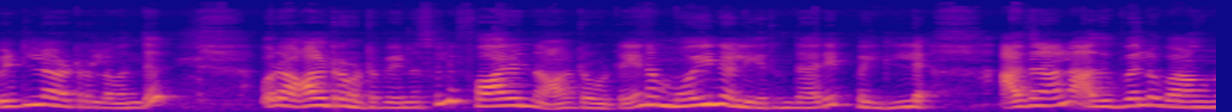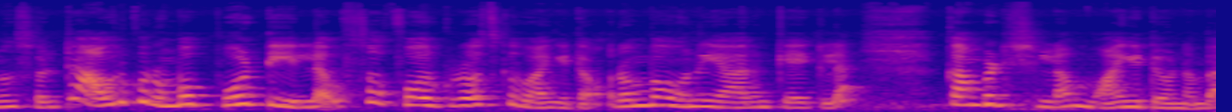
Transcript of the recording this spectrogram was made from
மிடில் ஆர்டரில் வந்து ஒரு ஆல்ரவுண்டர் வேணும்னு சொல்லி ஃபாரின் ஆல்ரவுண்டர் ஏன்னா மொயின் அலி இருந்தார் இப்போ இல்லை. அதனால் அது பதில் வாங்கணும்னு சொல்லிட்டு அவருக்கும் ரொம்ப போட்டி இல்லை. ஸோ ஃபோர் க்ரோஸ்க்கு வாங்கிட்டோம். ரொம்ப ஒன்றும் யாரும் கேட்கல காம்படிஷன்லாம் வாங்கிட்டோம் நம்ம.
